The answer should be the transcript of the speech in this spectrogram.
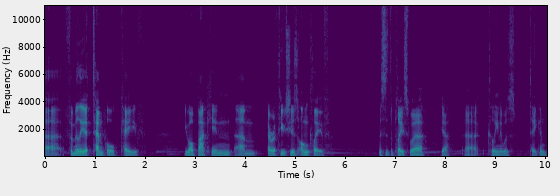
uh, familiar temple cave you are back in um, Erethusia's enclave this is the place where yeah uh, Kalina was taken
